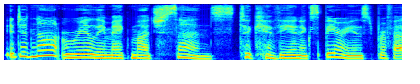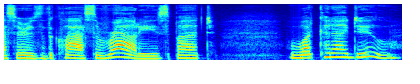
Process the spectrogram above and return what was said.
It did not really make much sense to give the inexperienced professors the class of rowdies, but what could I do?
